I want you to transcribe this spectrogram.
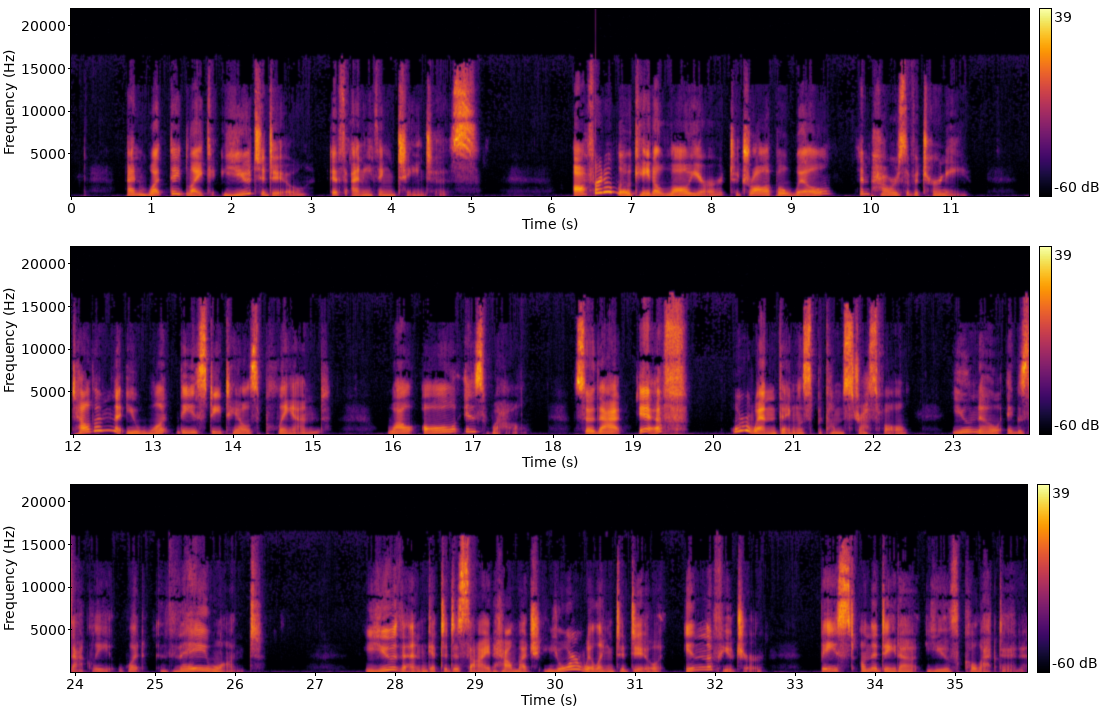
and what they'd like you to do if anything changes. Offer to locate a lawyer to draw up a will and powers of attorney. Tell them that you want these details planned while all is well, so that if or when things become stressful, you know exactly what they want you then get to decide how much you're willing to do in the future based on the data you've collected.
